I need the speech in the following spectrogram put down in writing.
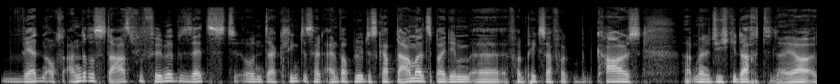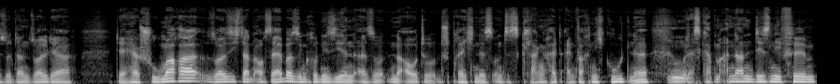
werden auch andere Stars für Filme besetzt und da klingt es halt einfach blöd. Es gab damals bei dem äh, von Pixar von Cars hat man natürlich gedacht, naja, also dann soll der der Herr Schumacher soll sich dann auch selber synchronisieren, also ein Auto ein sprechendes und es klang halt einfach nicht gut, ne? Oder es gab einen anderen Disney-Film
